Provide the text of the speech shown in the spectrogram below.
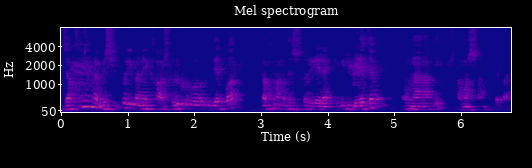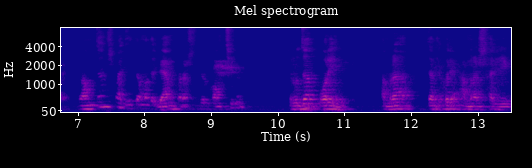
যখনই আমরা বেশি পরিমাণে খাওয়া শুরু করব ঈদের পর, তখন আমাদের শরীরের অ্যাক্টিভিটি বেড়ে যাবে এবং নানাদিক সমস্যা হতে পারে। রমজান সময় যেহেতু আমাদের ব্যায়াম করার সুযোগ কম ছিল, রোজার পরে আমরা যাতে করে আমরা শারীরিক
